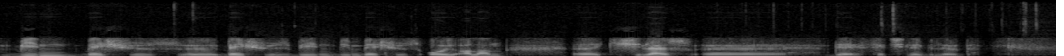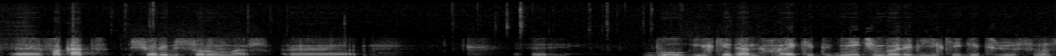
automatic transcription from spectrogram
1500, e, 500, 1000, 1500 oy alan e, kişiler e, de seçilebilirdi. E, fakat şöyle bir sorun var. Bu ilkeden hareket niçin böyle bir ilke getiriyorsunuz?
